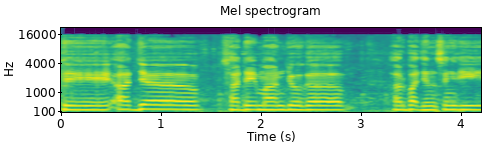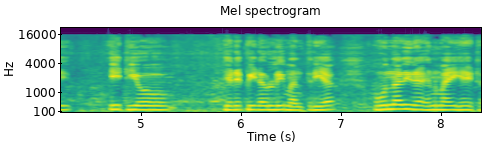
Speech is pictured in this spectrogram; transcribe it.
ਤੇ ਅੱਜ ਸਾਡੇ ਮਾਨਯੋਗ ਹਰਭਜਨ ਸਿੰਘ ਜੀ ਈਟੀਓ ਜਿਹੜੇ ਪੀਡਬਲਯੂਡੀ ਮੰਤਰੀ ਆ, ਉਹਨਾਂ ਦੀ ਰਹਿਨਮਾਈ ਹੇਠ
